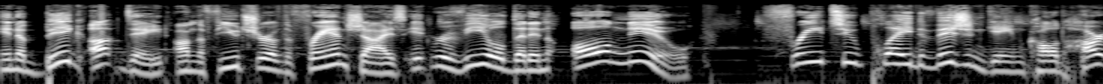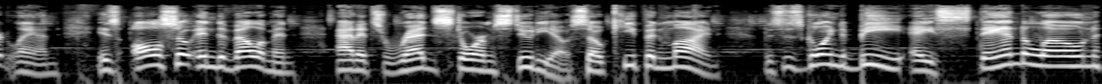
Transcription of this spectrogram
In a big update on the future of the franchise, it revealed that an all new free to play division game called Heartland is also in development at its Red Storm studio. So keep in mind, this is going to be a standalone,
